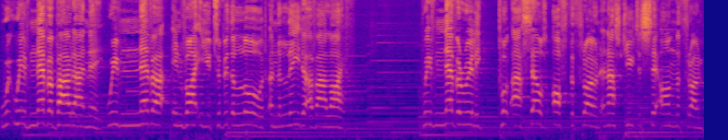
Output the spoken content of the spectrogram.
We, have never bowed our knee. We've never invited you to be the Lord and the leader of our life. We've never really put ourselves off the throne and asked you to sit on the throne.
